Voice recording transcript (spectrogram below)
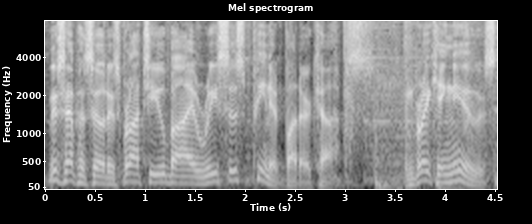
This episode is brought to you by Reese's Peanut Butter Cups. In breaking news,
